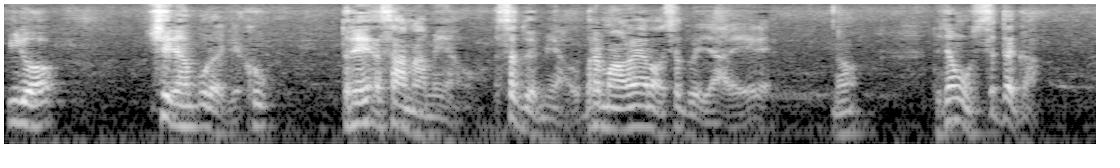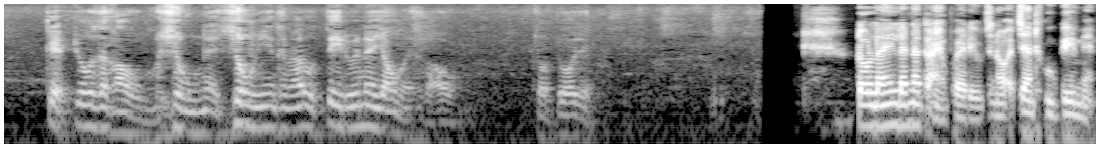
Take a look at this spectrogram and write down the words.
ပြီးတော့ရှေ့တန်းပို့လိုက်တယ်ခု တရင်အစနာမရအောင်အဆက်အသွယ်မရအောင်ပထမတော့ကတော့အဆက်အသွယ်ရတယ်တဲ့နော်ဒါကြောင့်မို့စစ်တပ်ကကဲပြောစကားကိုမယုံနဲ့ယုံရင်ခင်ဗျားတို့တေတွင်းနဲ့ရောက်မယ်ဆိုတော့ကျွန်တော်ပြောချင်တယ်တော်လိုင်းလက်နက်ကင်ဖွဲ့တွေကိုကျွန်တော်အကြံတစ်ခုပေးမယ်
